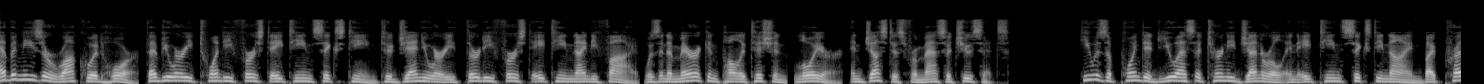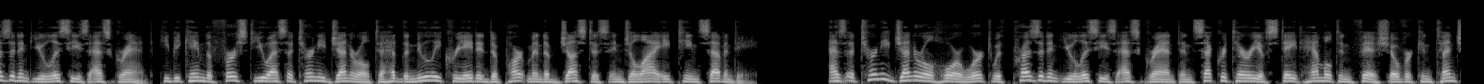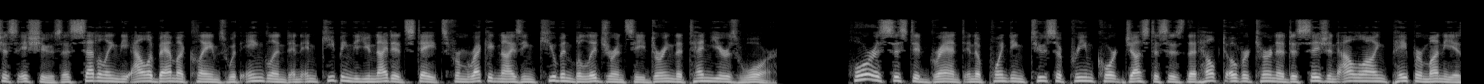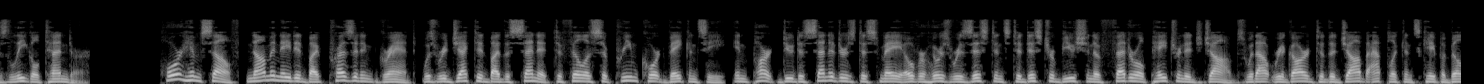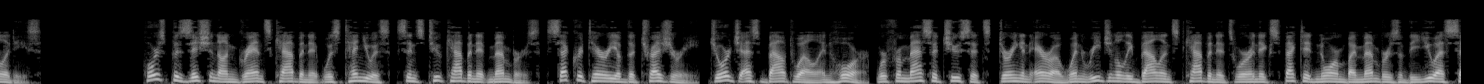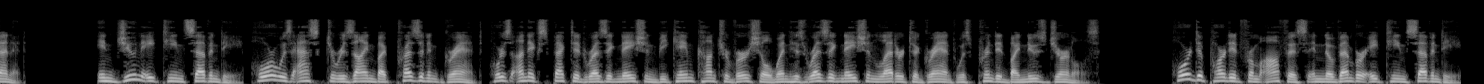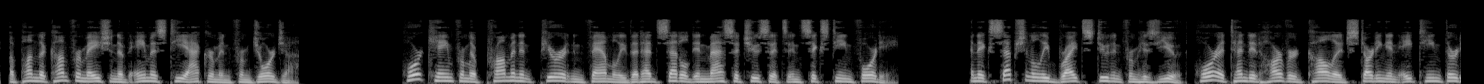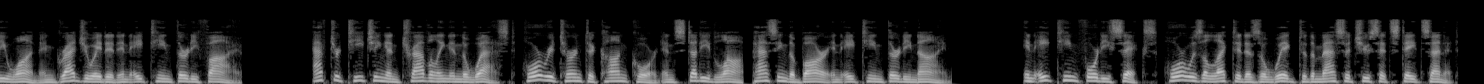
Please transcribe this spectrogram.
Ebenezer Rockwood Hoar February 21, 1816 to January 31, 1895 was an American politician, lawyer, and justice from Massachusetts. He was appointed U.S. Attorney General in 1869 by President Ulysses S. Grant. He became the first U.S. Attorney General to head the newly created Department of Justice in July 1870. As Attorney General Hoar worked with President Ulysses S. Grant and Secretary of State Hamilton Fish over contentious issues as settling the Alabama claims with England and in keeping the United States from recognizing Cuban belligerency during the Ten Years' War. Hoar assisted Grant in appointing two Supreme Court justices that helped overturn a decision outlawing paper money as legal tender. Hoar himself, nominated by President Grant, was rejected by the Senate to fill a Supreme Court vacancy, in part due to senators' dismay over Hoar's resistance to distribution of federal patronage jobs without regard to the job applicants' capabilities. Hoar's position on Grant's cabinet was tenuous, since two cabinet members, Secretary of the Treasury, George S. Boutwell and Hoar, were from Massachusetts, during an era when regionally balanced cabinets were an expected norm by members of the U.S. Senate. In June 1870, Hoar was asked to resign by President Grant. Hoar's unexpected resignation became controversial when his resignation letter to Grant was printed by news journals. Hoar departed from office in November 1870, upon the confirmation of Amos T. Ackerman from Georgia. Hoar came from a prominent Puritan family that had settled in Massachusetts in 1640. An exceptionally bright student from his youth, Hoar attended Harvard College starting in 1831 and graduated in 1835. After teaching and traveling in the West, Hoar returned to Concord and studied law, passing the bar in 1839. In 1846, Hoar was elected as a Whig to the Massachusetts State Senate.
